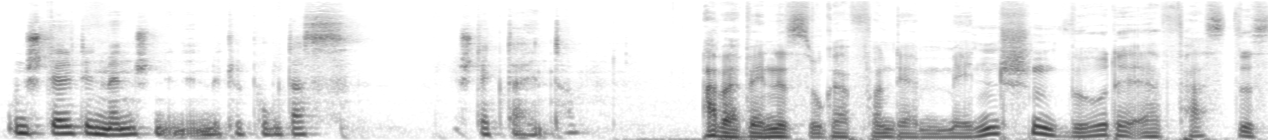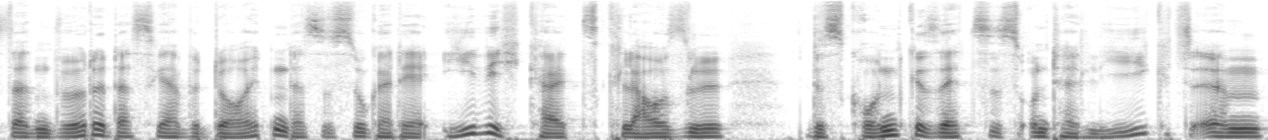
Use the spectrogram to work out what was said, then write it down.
und stellt den Menschen in den Mittelpunkt. Das steckt dahinter. Aber wenn es sogar von der Menschenwürde erfasst ist, dann würde das ja bedeuten, dass es sogar der Ewigkeitsklausel des Grundgesetzes unterliegt. Ähm,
